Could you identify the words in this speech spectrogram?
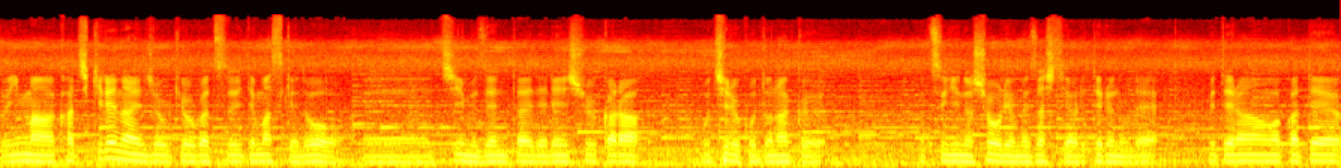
と今勝ちきれない状況が続いてますけど、えー、チーム全体で練習から落ちることなく次の勝利を目指してやれてるのでベテラン若手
